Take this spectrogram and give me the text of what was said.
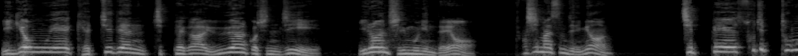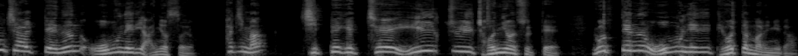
이 경우에 개최된 집회가 유효할 것인지 이런 질문인데요. 다시 말씀드리면 집회 소집 통지할 때는 5분의 1이 아니었어요. 하지만 집회 개최 일주일 전이었을 때 이때는 5분의 1이 되었단 말입니다.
